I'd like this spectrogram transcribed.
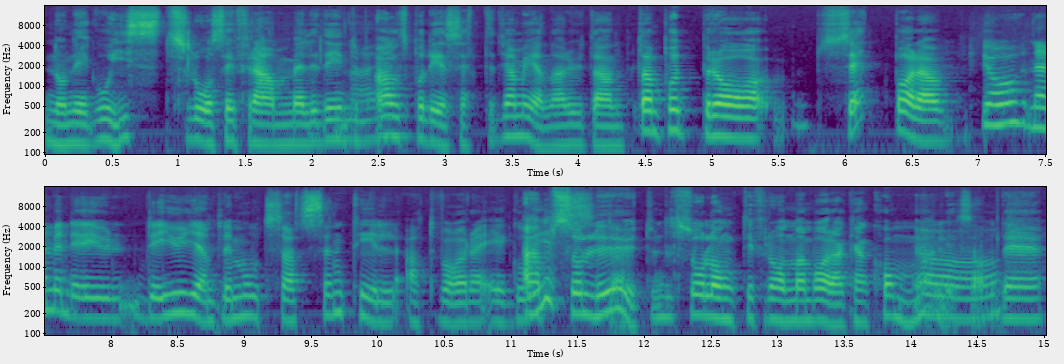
någon egoist, slå sig fram. Eller det är inte Nej. alls på det sättet jag menar. Utan, utan på ett bra sätt bara. Ja, nej men det är, ju, det är ju egentligen motsatsen till att vara egoist. Absolut. Så långt ifrån man bara kan komma. Ja. Liksom. Det,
